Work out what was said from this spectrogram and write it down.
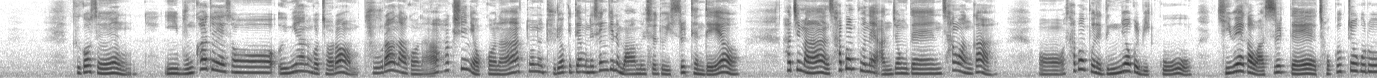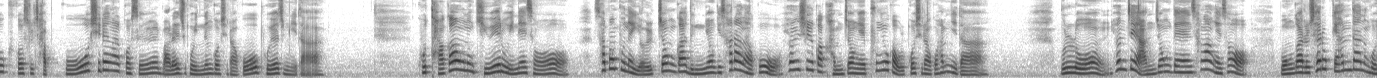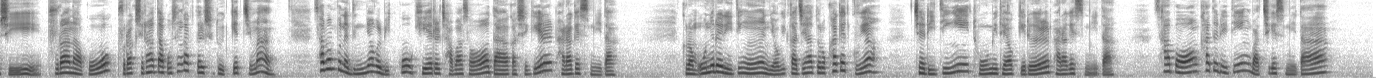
그것은 이 문카드에서 의미하는 것처럼 불안하거나 확신이 없거나 또는 두렵기 때문에 생기는 마음일 수도 있을 텐데요. 하지만 4번 분의 안정된 상황과 어, 사본분의 능력을 믿고 기회가 왔을 때 적극적으로 그것을 잡고 실행할 것을 말해주고 있는 것이라고 보여집니다. 곧 다가오는 기회로 인해서 4번분의 열정과 능력이 살아나고 현실과 감정의 풍요가 올 것이라고 합니다. 물론 현재 안정된 상황에서 뭔가를 새롭게 한다는 것이 불안하고 불확실하다고 생각될 수도 있겠지만 4번분의 능력을 믿고 기회를 잡아서 나아가시길 바라겠습니다. 그럼 오늘의 리딩은 여기까지 하도록 하겠고요. 제 리딩이 도움이 되었기를 바라겠습니다. 4번 카드 리딩 마치겠습니다.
